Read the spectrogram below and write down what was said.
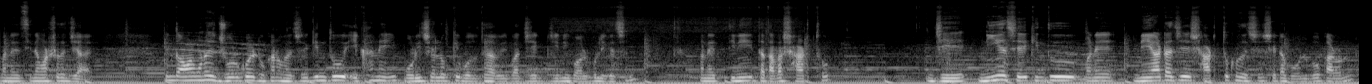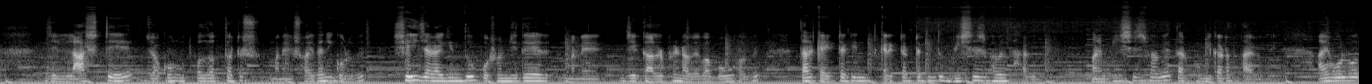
মানে সিনেমার সাথে যায়। কিন্তু আমার মনে হয় জোর করে ঢোকানো হয়েছে। কিন্তু এখানেই পরিচালককে বলতে হবে বা যে যিনি গল্প লিখেছেন মানে তিনি তারা সার্থক। যে নিয়েছে, কিন্তু মানে নেওয়াটা যে সার্থক হয়েছে সেটা বলব। কারণ যে লাস্টে যখন উৎপল দত্ত একটা মানে শয়তানি করবে, সেই জায়গায় কিন্তু প্রসেনজিতের মানে যে গার্লফ্রেন্ড হবে বা বউ হবে, তার ক্যারেক্টার কিন্তু ক্যারেক্টারটা কিন্তু বিশেষভাবে থাকবে। মানে বিশেষভাবে তার ভূমিকাটা থাকবে। আমি বলব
